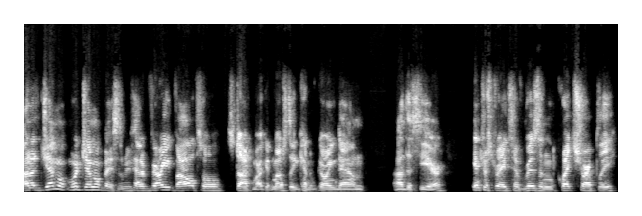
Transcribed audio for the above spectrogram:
On a general, more general basis, we've had a very volatile stock market, mostly kind of going down uh, this year. Interest rates have risen quite sharply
